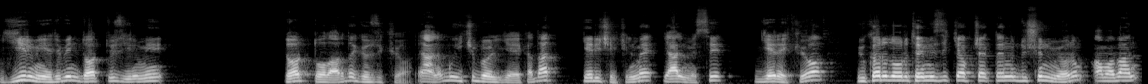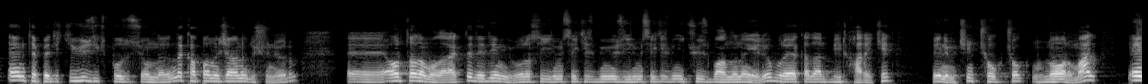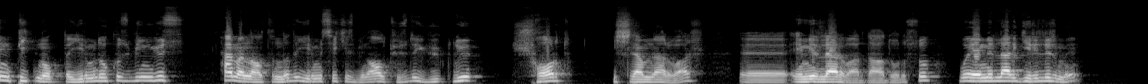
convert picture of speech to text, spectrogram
27.424 dolarda gözüküyor. Yani bu iki bölgeye kadar geri çekilme gelmesi gerekiyor. Yukarı doğru temizlik yapacaklarını düşünmüyorum ama ben en tepedeki 100x pozisyonlarında kapanacağını düşünüyorum. Ee, ortalama olarak da dediğim gibi orası 28.100-28.200 bandına geliyor. Buraya kadar bir hareket benim için çok çok normal. En pik nokta 29.100 hemen altında da 28.600'de yüklü short işlemler var. Ee, emirler var daha doğrusu. Bu emirler girilir mi?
